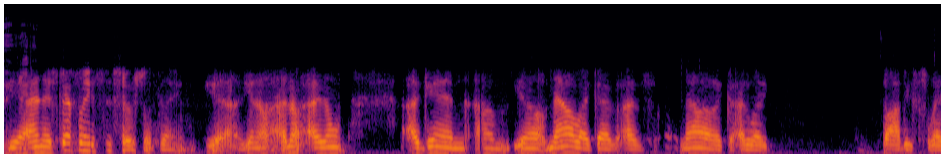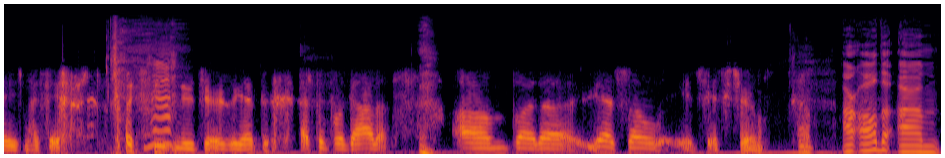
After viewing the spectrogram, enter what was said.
Yeah, and it's definitely it's a social thing. Yeah, you know, I don't, I don't. Again, um, you know, now like I've, I've now like I like Bobby Flay's my favorite place in New Jersey at the at the Borgata. Um, but uh, yeah, so it's it's true. Yeah. Are all the um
